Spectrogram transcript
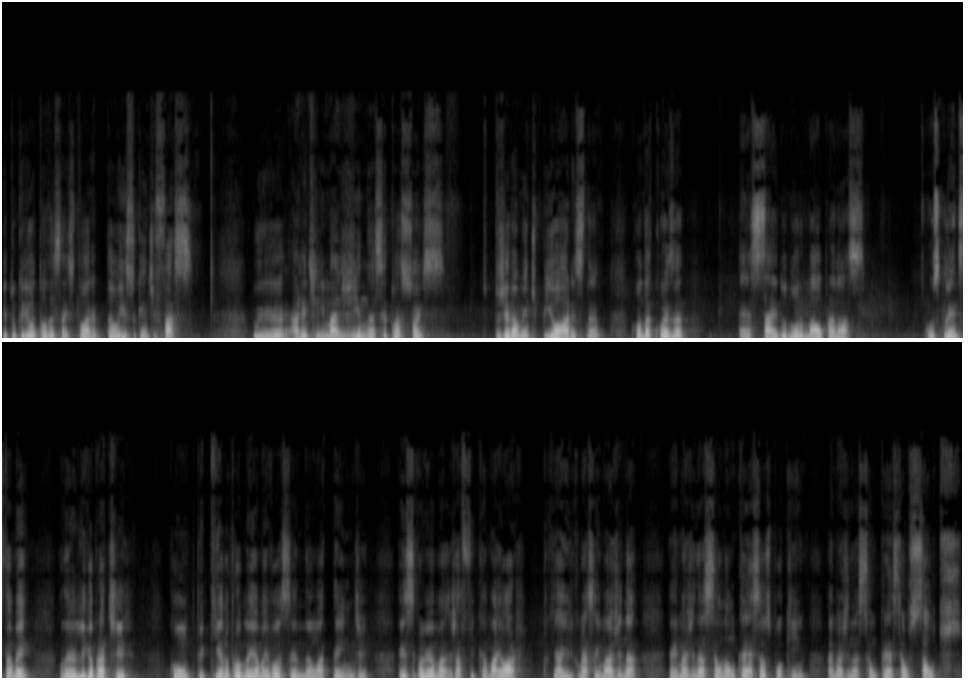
E tu criou toda essa história. Então, isso que a gente faz. A gente imagina situações, geralmente piores, né? Quando a coisa é, sai do normal para nós. Os clientes também. Quando ele liga para ti com um pequeno problema e você não atende, esse problema já fica maior, porque aí ele começa a imaginar. A imaginação não cresce aos pouquinhos, a imaginação cresce aos saltos.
